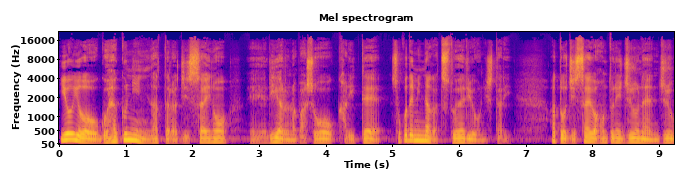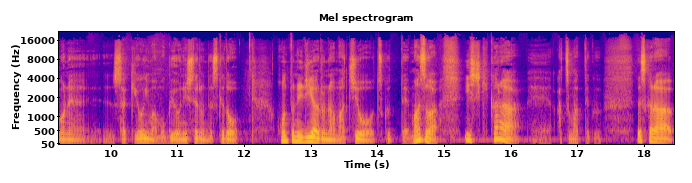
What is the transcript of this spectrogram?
いよいよ500人になったら実際のリアルな場所を借りてそこでみんなが集えるようにしたりあと実際は本当に10年15年先を今目標にしてるんですけど本当にリアルな街を作ってまずは意識から、えー、集まっていくですから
